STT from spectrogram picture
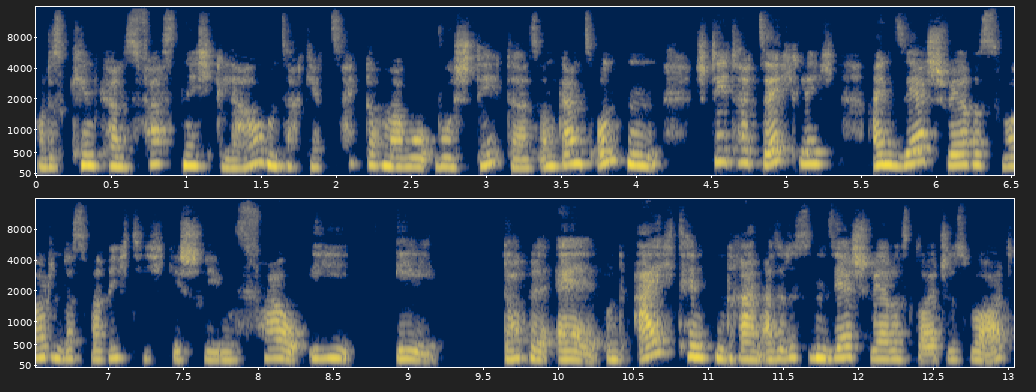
Und das Kind kann es fast nicht glauben, sagt, ja, zeig doch mal, wo, wo steht das? Und ganz unten steht tatsächlich ein sehr schweres Wort und das war richtig geschrieben. V-I E, Doppel L und Eicht hinten dran. Also das ist ein sehr schweres deutsches Wort.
